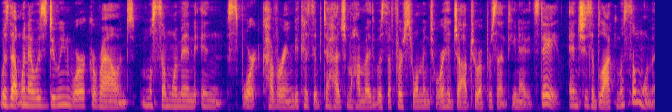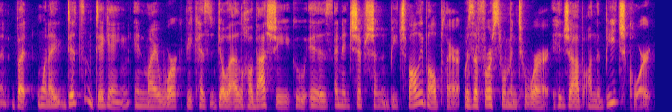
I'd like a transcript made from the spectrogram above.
was that when I was doing work around Muslim women in sport covering, because Ibtihaj Muhammad was the first woman to wear hijab to represent the United States, and she's a black Muslim woman. But when I did some digging in my work, because Doaa Elghobashy, who is an Egyptian beach volleyball player, was the first woman to wear hijab on the beach court,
